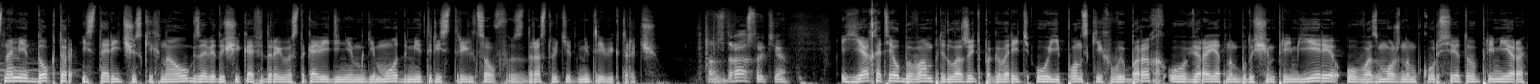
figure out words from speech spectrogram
С нами доктор исторических наук, заведующий кафедрой востоковедения МГИМО Дмитрий Стрельцов. Здравствуйте, Дмитрий Викторович. Здравствуйте. Я хотел бы вам предложить поговорить о японских выборах, о вероятном будущем премьере, о возможном курсе этого премьера.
